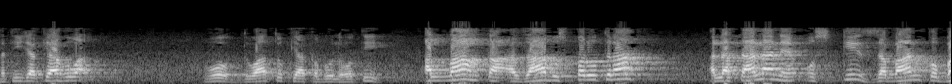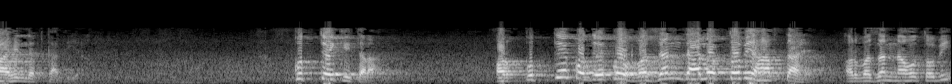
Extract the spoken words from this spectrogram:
نتیجہ کیا ہوا؟ وہ دعا تو کیا قبول ہوتی؟ اللہ کا عذاب اس پر اترا، اللہ تعالیٰ نے اس کی زبان کو باہر لٹکا دیا۔ کتے کی طرح۔ اور کتے کو دیکھو، وزن ڈالو تو بھی ہانپتا ہے، اور وزن نہ ہو تو بھی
